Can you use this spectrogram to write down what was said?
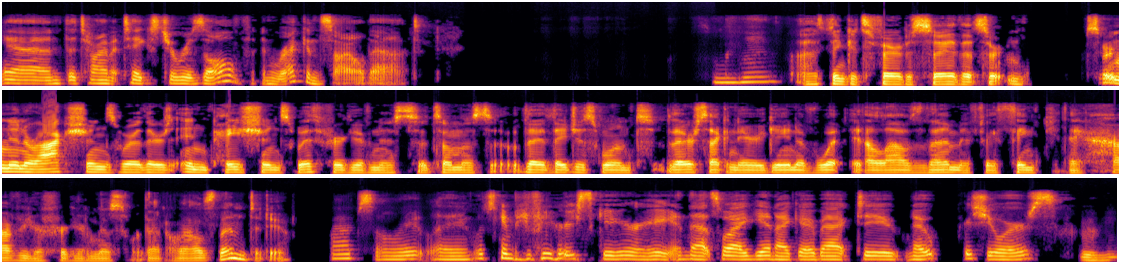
and the time it takes to resolve and reconcile that. Hmm I think it's fair to say that certain certain interactions where there's impatience with forgiveness, it's almost they they just want their secondary gain of what it allows them if they think they have your forgiveness, what that allows them to do. Absolutely, which can be very scary. And that's why, again, I go back to nope, it's yours. hmm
